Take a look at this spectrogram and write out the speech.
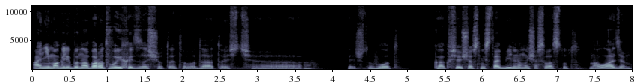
они могли бы наоборот выехать за счет этого, да, то есть, э, что вот, как все сейчас нестабильно, мы сейчас вас тут наладим.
